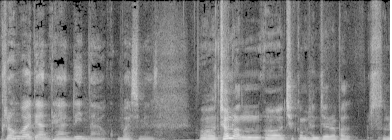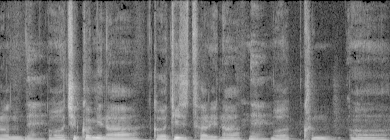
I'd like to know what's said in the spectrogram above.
그런 거에 대한 대안도 있나요? 공부하시면서. 어, 저는 어, 지금 현재를 봐서는 네. 어, 직검이나 그 디지털이나 네. 뭐큰 어,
